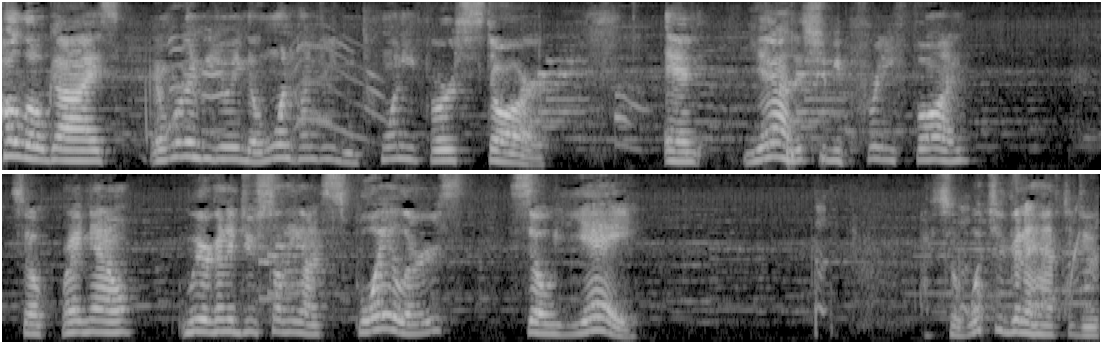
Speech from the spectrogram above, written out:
Hello guys, and we're going to be doing the 121st star. And yeah, this should be pretty fun. So right now, we're going to do something on spoilers, so yay. So what you're going to have to do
